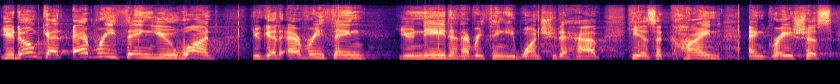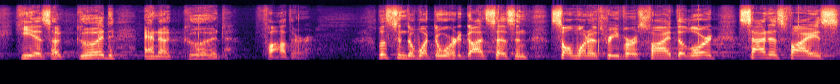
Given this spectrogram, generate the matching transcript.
You don't get everything you want, you get everything you need and everything He wants you to have. He is a kind and gracious, He is a good and a good Father. Listen to what the Word of God says in Psalm 103, verse 5. The Lord satisfies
